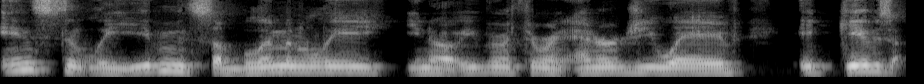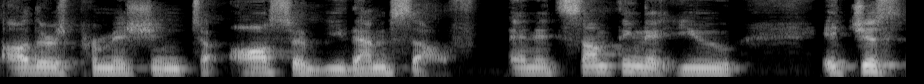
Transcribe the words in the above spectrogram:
instantly, even subliminally, you know, even through an energy wave, it gives others permission to also be themselves. And it's something that you, it just,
